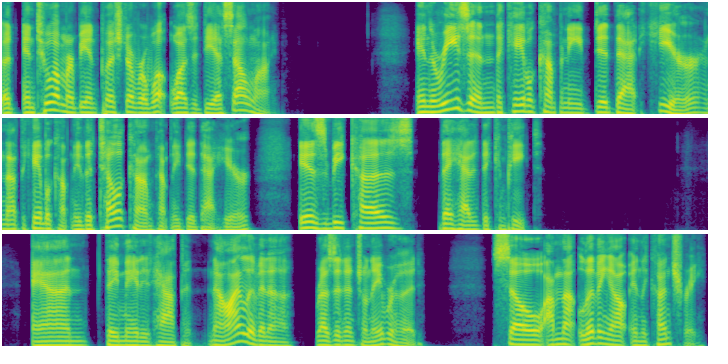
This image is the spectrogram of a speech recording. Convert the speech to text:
uh, and two of them are being pushed over what was a DSL line. And the reason the cable company did that here, not the cable company, the telecom company did that here, is because they had to compete. And they made it happen. Now, I live in a residential neighborhood so I'm not living out in the country.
